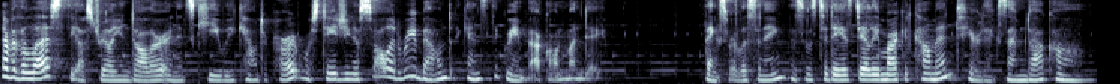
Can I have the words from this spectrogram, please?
Nevertheless, the Australian dollar and its Kiwi counterpart were staging a solid rebound against the greenback on Monday. Thanks for listening. This was today's daily market comment here at XM.com.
